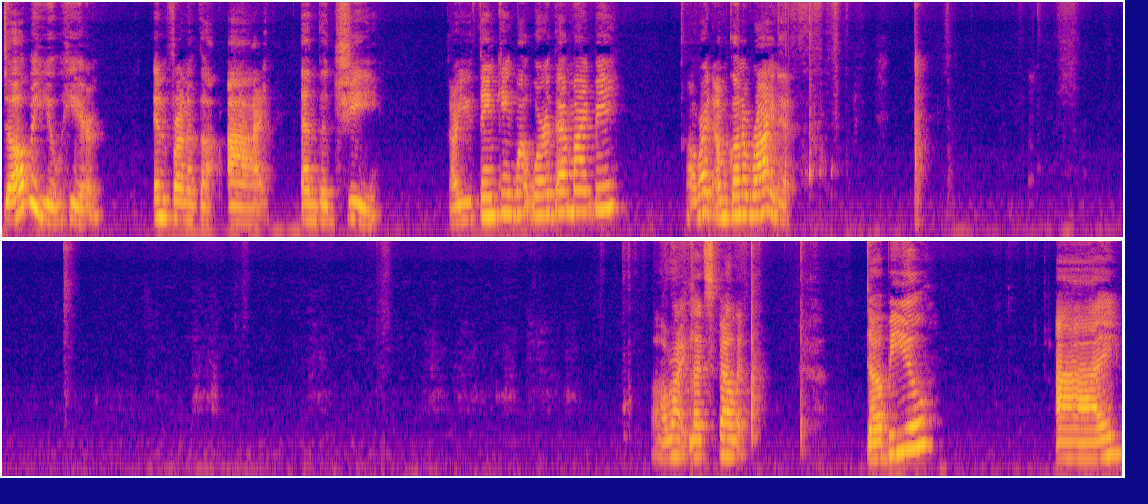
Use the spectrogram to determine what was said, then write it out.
W here in front of the I and the G? Are you thinking what word that might be? All right, I'm going to write it. All right, let's spell it. W I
